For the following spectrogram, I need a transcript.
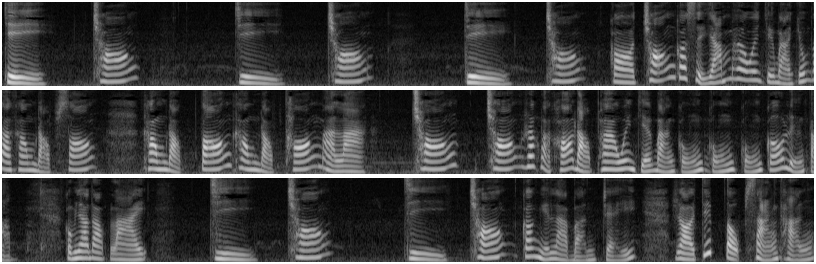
Chì chóng, chì chón chì chón có chón có sự giấm ha quý chị bạn, chúng ta không đọc xón, không đọc tón, không đọc thón mà là chón chón rất là khó đọc ha quý chị bạn, cũng cũng cũng cố luyện tập. Cùng nhau đọc lại, chì chón chì chón có nghĩa là bệnh trĩ. Rồi tiếp tục sạn thận.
